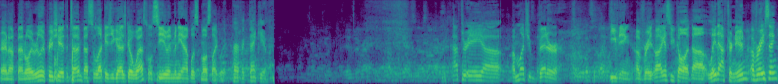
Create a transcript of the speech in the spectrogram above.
Fair enough, man. Well, I really appreciate the time. Best of luck as you guys go west. We'll see you in Minneapolis, most likely. Perfect. Thank you. After a uh, a much better evening of race, well, I guess you'd call it uh, late afternoon of racing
